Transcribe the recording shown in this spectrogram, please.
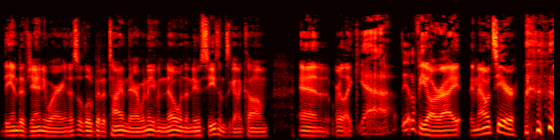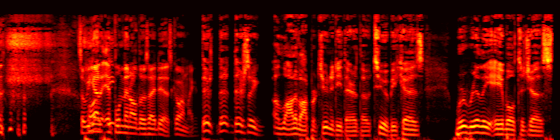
the end of January, and there's a little bit of time there. We don't even know when the new season's gonna come, and we're like, yeah, it'll be all right. And now it's here. so we Well, got to implement all those ideas. Go on, Mike. There's there, there's a, a lot of opportunity there though too because we're really able to just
